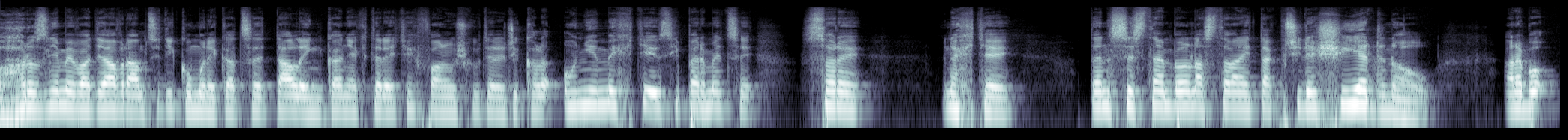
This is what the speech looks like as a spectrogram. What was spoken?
hrozně mi vadila v rámci té komunikace ta linka některých těch fanoušků, kteří říkali, oni mi chtějí si permici. Sorry, nechtěj. Ten systém byl nastavený tak, přijdeš jednou. A nebo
